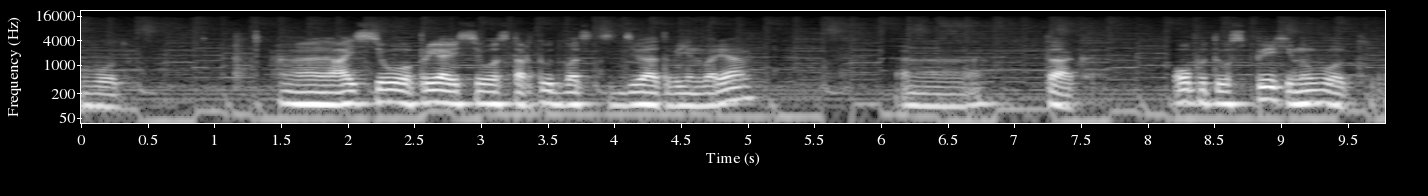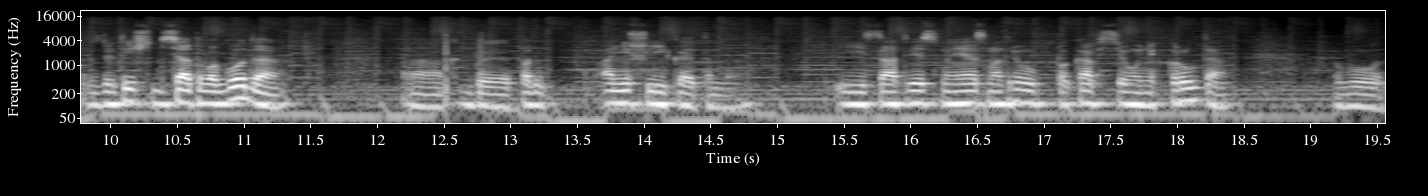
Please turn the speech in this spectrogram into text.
Вот. ICO, при ICO стартует 29 января. Так, опыт и успехи, ну вот, с 2010 года как бы под, они шли к этому. И, соответственно, я смотрю, пока все у них круто. Вот.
